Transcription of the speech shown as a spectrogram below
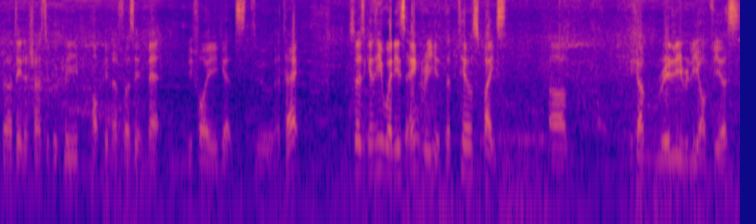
Gonna take the chance to quickly pop in a first aid med before he gets to attack. So as you can see, when he's angry, the tail spikes um, become really, really obvious.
